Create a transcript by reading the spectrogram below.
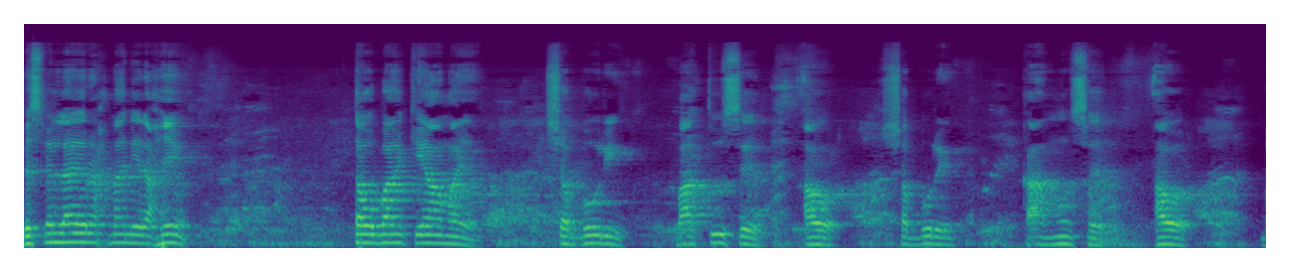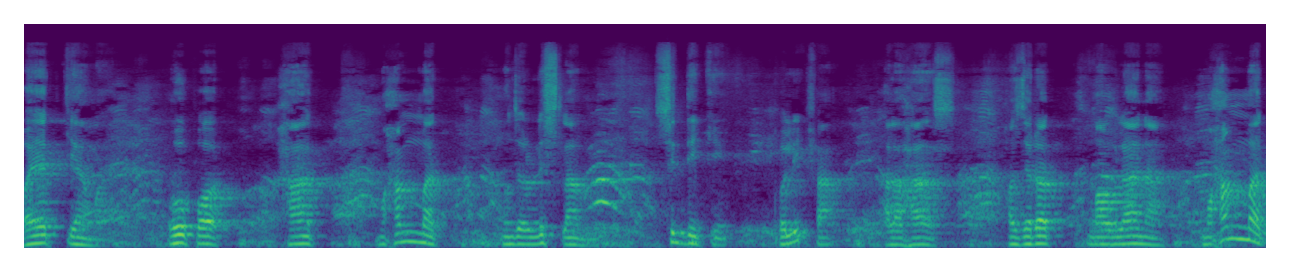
بسم اللہ الرحمن الرحیم. توبہ قیام آئے. شبوری باتو سے اور شبور کاموں سے اور بیت قیام آئے. اوپر ہاتھ محمد منظر الاسلام صدیقی خلیفہ الحاظ حضرت مولانا محمد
